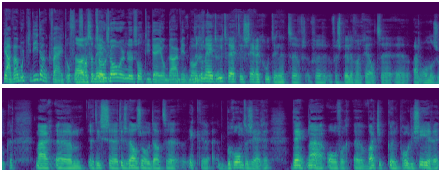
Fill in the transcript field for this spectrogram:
Ja, waar moet je die dan kwijt? Of, nou, was het sowieso een, zot idee om daar windmolens te... De gemeente Utrecht is erg goed in het uh, verspillen van geld uh, aan onderzoeken. Maar um, het, is, het is wel zo dat ik begon te zeggen... Denk na over wat je kunt produceren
